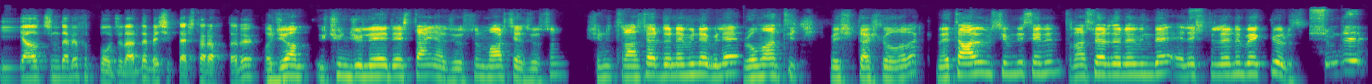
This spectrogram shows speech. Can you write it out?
Yalçın'da ve futbolcularda Beşiktaş taraftarı. Hocam üçüncülüğe destan yazıyorsun, marş yazıyorsun. Şimdi transfer dönemine bile romantik Beşiktaşlı olarak. Mete abim şimdi senin transfer döneminde eleştirilerini bekliyoruz. Şimdi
